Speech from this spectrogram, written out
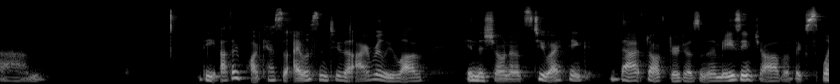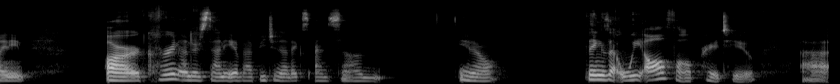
um, the other podcast that I listen to that I really love in the show notes too. I think that doctor does an amazing job of explaining our current understanding of epigenetics and some, you know, things that we all fall prey to. Uh,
